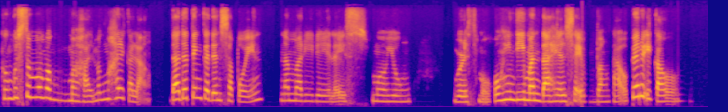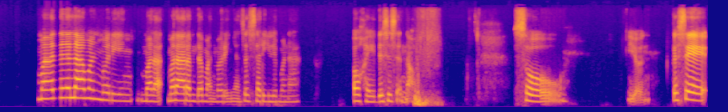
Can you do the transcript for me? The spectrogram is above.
kung gusto mo magmahal, magmahal ka lang. Dadating ka din sa point na marirealize mo yung worth mo. Kung hindi man dahil sa ibang tao. Pero ikaw, malalaman mo rin, mara- mararamdaman mo rin yan sa sarili mo na, okay, this is enough. So, yun. Kasi,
